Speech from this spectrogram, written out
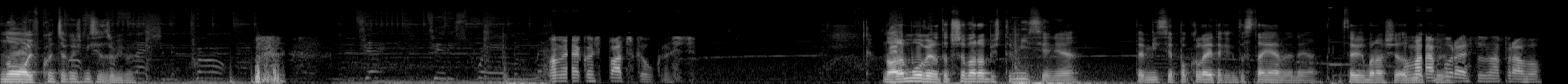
No i w końcu jakąś misję zrobimy. Mamy jakąś paczkę ukraść. No ale mówię, no to trzeba robić te misje, nie? Te misje po kolei tak jak dostajemy, nie? Wtedy chyba nam się Bo moja odblokują. fura jest tu na prawo.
